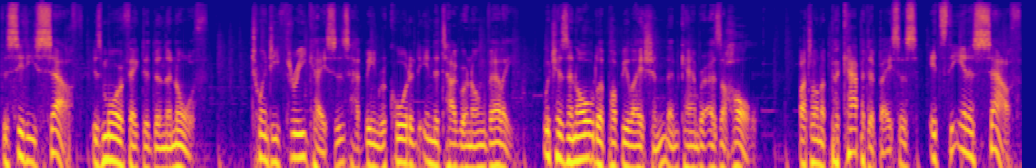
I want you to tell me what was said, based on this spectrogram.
the city's south is more affected than the north. 23 cases have been recorded in the Tuggeranong Valley, which has an older population than Canberra as a whole. But on a per capita basis, it's the inner south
